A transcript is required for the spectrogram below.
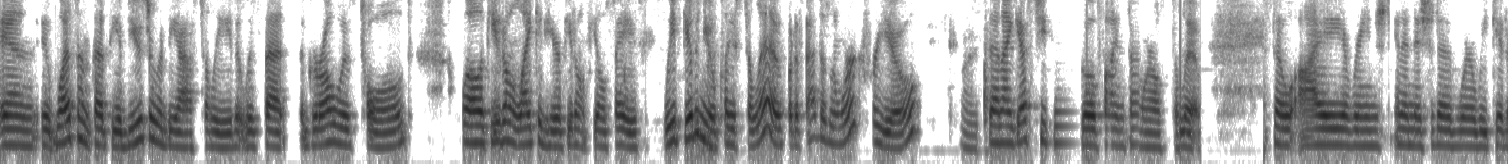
And it wasn't that the abuser would be asked to leave. It was that the girl was told well, if you don't like it here, if you don't feel safe, we've given you a place to live, but if that doesn't work for you, right. then I guess you can go find somewhere else to live. So I arranged an initiative where we could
